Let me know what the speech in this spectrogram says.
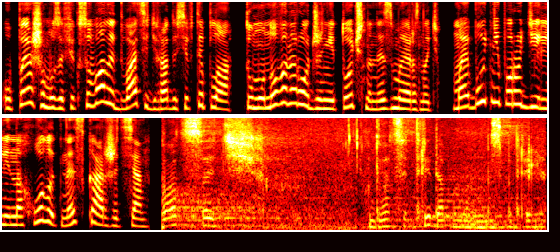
У першому зафіксували 20 градусів тепла, тому новонароджені точно не змерзнуть. Майбутні породіллі на холод не скаржаться. 20, 23, да, по-моему, мы смотрели.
